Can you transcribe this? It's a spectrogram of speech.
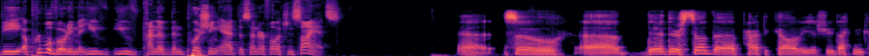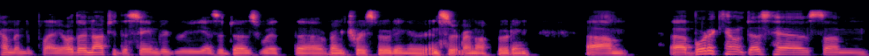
the approval voting that you you've kind of been pushing at the Center for Election Science? Uh, so uh, there, there's still the practicality issue that can come into play, although not to the same degree as it does with uh, ranked choice voting or instant runoff voting. Um, uh, Borda count does have some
